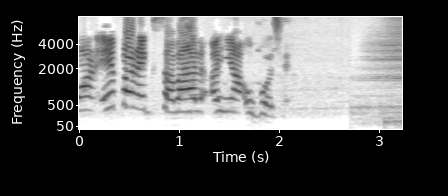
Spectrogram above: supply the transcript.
કોણ એ પણ એક સવાલ અહીંયા ઊભો છે.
